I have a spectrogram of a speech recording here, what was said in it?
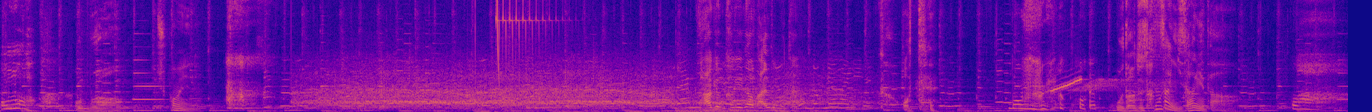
어머. 어, 뭐야? 슈퍼맨이네. 과격하기가 말도 못해. 어때? 너무 놀라워요. 오, 나도 상상 이상이다. 와,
